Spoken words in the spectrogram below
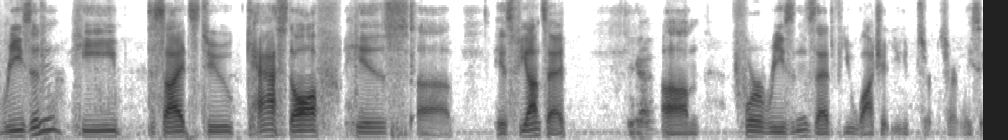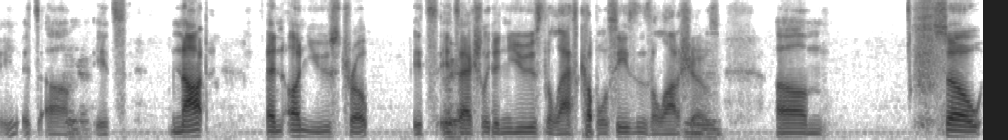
reason he decides to cast off his uh, his fiance okay, um, for reasons that if you watch it you can cer- certainly see it's um, Okay. it's not an unused trope it's it's Okay. actually been used in the last couple of seasons a lot of shows Mm-hmm. um, so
